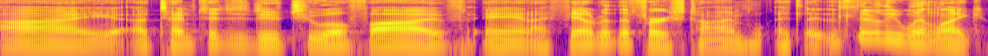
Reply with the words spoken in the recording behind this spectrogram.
I attempted to do 205, and I failed it the first time. It, it literally went like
